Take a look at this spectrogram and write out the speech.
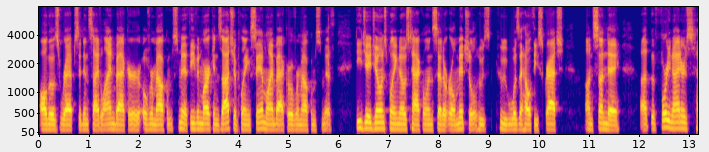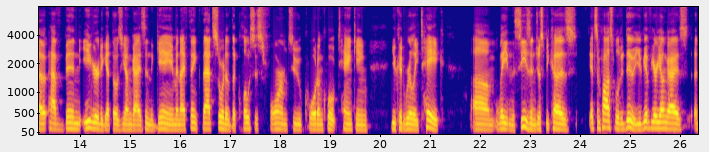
all those reps at inside linebacker over Malcolm Smith, even Mark Nzeocha playing Sam linebacker over Malcolm Smith. DJ Jones playing nose tackle instead of Earl Mitchell, who's who was a healthy scratch on Sunday. Uh, the 49ers ha- have been eager to get those young guys in the game, and I think that's sort of the closest form to quote unquote tanking you could really take um, late in the season, just because it's impossible to do. You give your young guys a,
